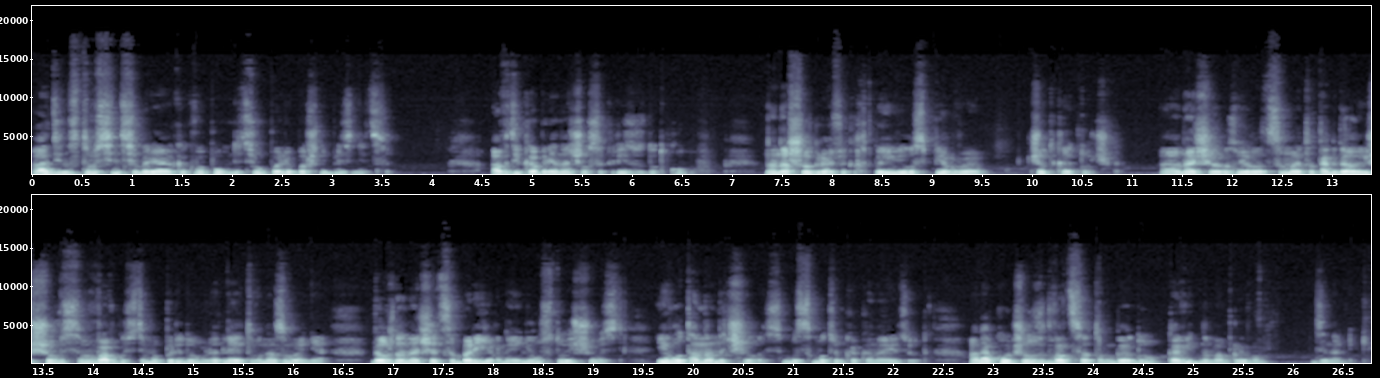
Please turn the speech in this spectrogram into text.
А 11 сентября, как вы помните, упали башни-близнецы. А в декабре начался кризис доткомов. На наших графиках появилась первая четкая точка. Э, начал развиваться. Мы это тогда еще в августе мы придумали для этого названия. Должна начаться барьерная неустойчивость. И вот она началась. Мы смотрим, как она идет. Она кончилась в 2020 году ковидным обрывом динамики.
